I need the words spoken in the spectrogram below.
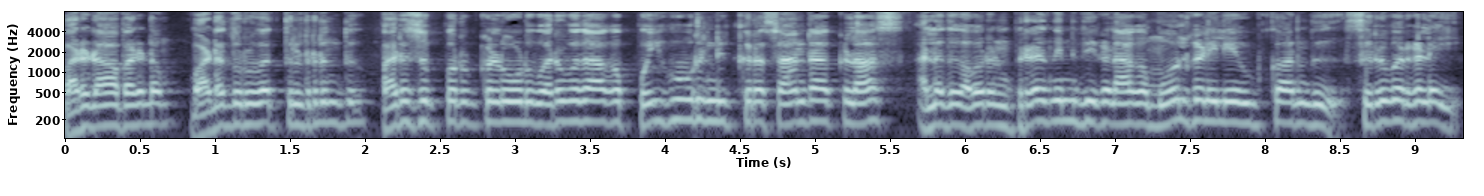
வருடா வருடம் வடதுருவத்திலிருந்து பரிசு பொருட்களோடு வருவதாக பொய்கூறி நிற்கிற சாண்டா கிளாஸ் அல்லது அவரின் பிரதிநிதிகளாக மோல்களிலே உட்கார்ந்து சிறுவர்களை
